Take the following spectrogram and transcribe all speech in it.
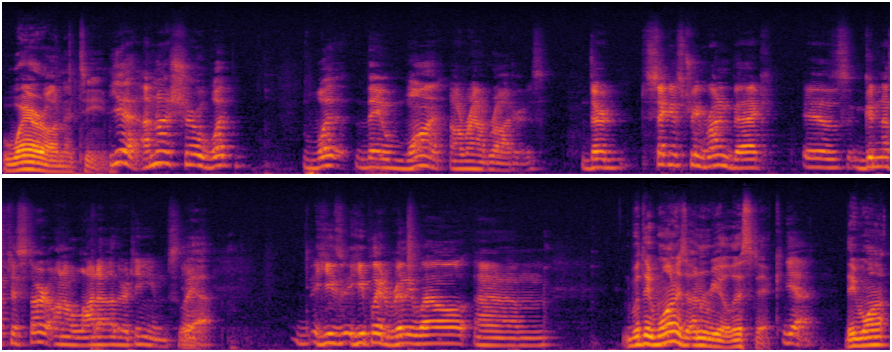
wear on a team. Yeah, I'm not sure what what they want around Rodgers. Their second string running back is good enough to start on a lot of other teams. Like yeah. he's he played really well. Um, What they want is unrealistic. yeah, They want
